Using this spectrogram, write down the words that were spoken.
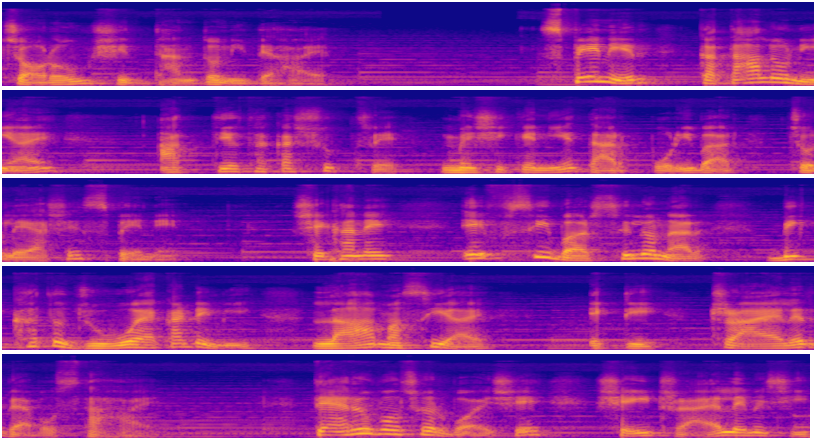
চরম সিদ্ধান্ত নিতে হয়। স্পেনের কাতালোনিয়ায় আত্মীয় থাকার সূত্রে মেসিকে নিয়ে তার পরিবার চলে আসে স্পেনে। সেখানে এফসি বার্সিলোনার বিখ্যাত যুব একাডেমি লা মাসিয়ায় একটি ট্রায়ালের ব্যবস্থা হয়। তেরো বছর বয়সে সেই ট্রায়ালে মেসি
